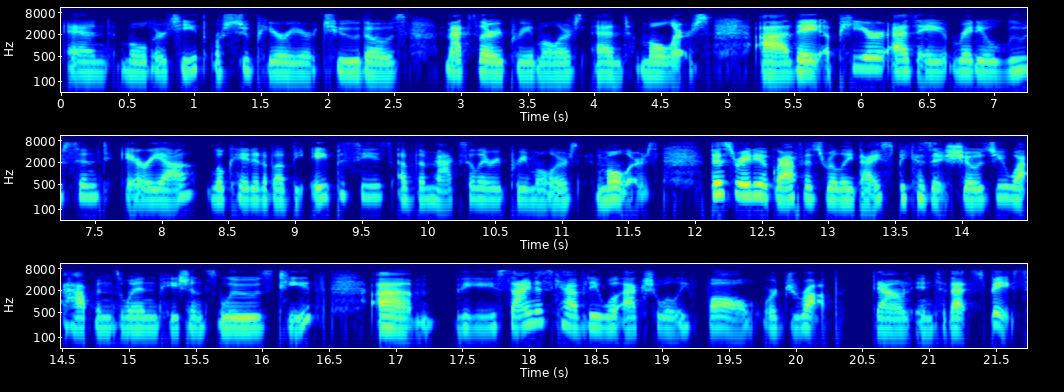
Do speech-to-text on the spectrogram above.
and molar teeth or superior to those maxillary premolars and molars. Uh, they appear as a radiolucent area located above the apices of the maxillary premolars and molars. This radiograph is really nice because it shows you what happens when patients lose teeth. Um, the sinus cavity will actually fall or drop down into that space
